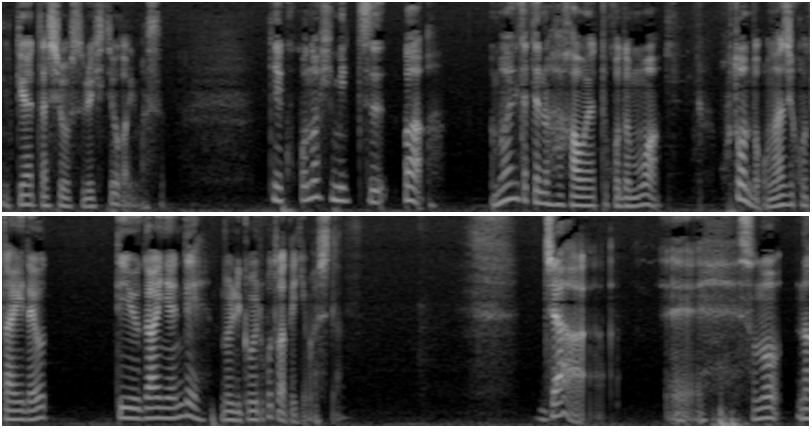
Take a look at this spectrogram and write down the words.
受け渡しをする必要があります。で、ここの秘密は、生まれたての母親と子供はほとんど同じ個体だよっていう概念で乗り越えることができました。じゃあ、えー、その流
